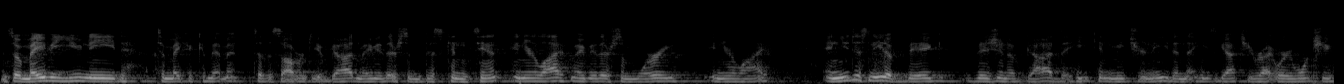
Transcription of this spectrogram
And so maybe you need to make a commitment to the sovereignty of God. Maybe there's some discontent in your life. Maybe there's some worry in your life. And you just need a big vision of God that He can meet your need and that He's got you right where He wants you.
